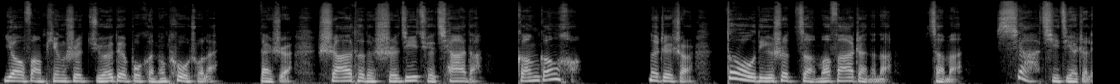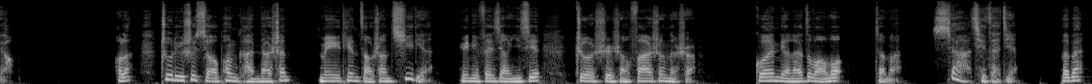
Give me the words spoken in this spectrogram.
要放平时绝对不可能吐出来。但是沙特的时机却掐的刚刚好。那这事儿到底是怎么发展的呢？咱们下期接着聊。好了，这里是小胖侃大山，每天早上七点。与你分享一些这世上发生的事儿，观点来自网络，咱们下期再见，拜拜。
